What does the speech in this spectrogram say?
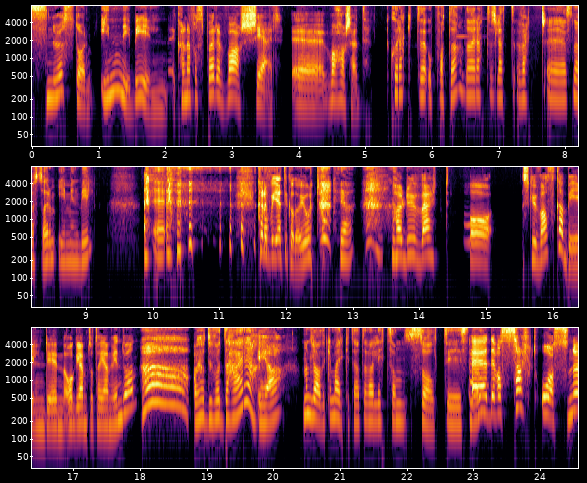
snøstorm inni bilen. Kan jeg få spørre hva skjer? Eh, hva har skjedd? Korrekt oppfatta. Det har rett og slett vært eh, snøstorm i min bil. Kan jeg få gjette hva du har gjort? Ja. Har du vært og skulle vaske bilen din og glemt å ta igjen vinduene? Å ja, du var der, ja. Ja. Men la du ikke merke til at det var litt sånn salty snø? Eh, det var salt og snø,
